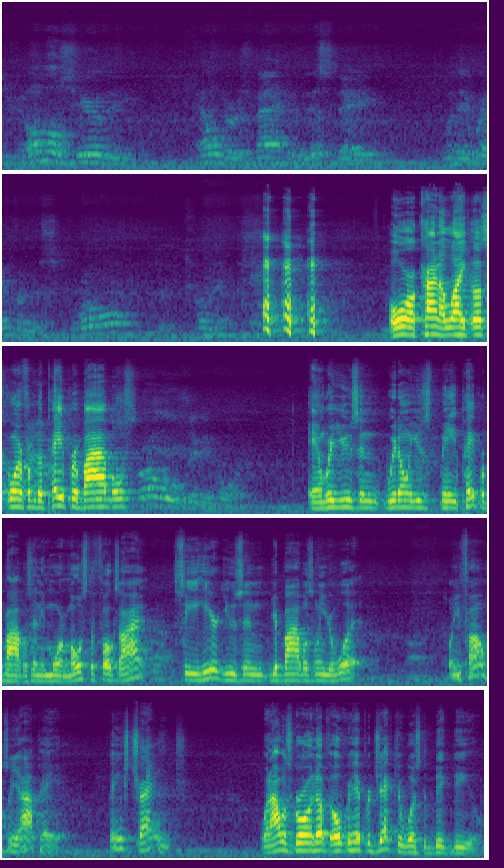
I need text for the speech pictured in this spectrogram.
you can almost hear the elders back in this day when they went from the scroll to the codex. or kind of like us going from the paper Bibles. And we're using we don't use many paper bibles anymore. Most of the folks i see here using your bibles on your what? On your phones on your ipad. Things change. When i was growing up the overhead projector was the big deal.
